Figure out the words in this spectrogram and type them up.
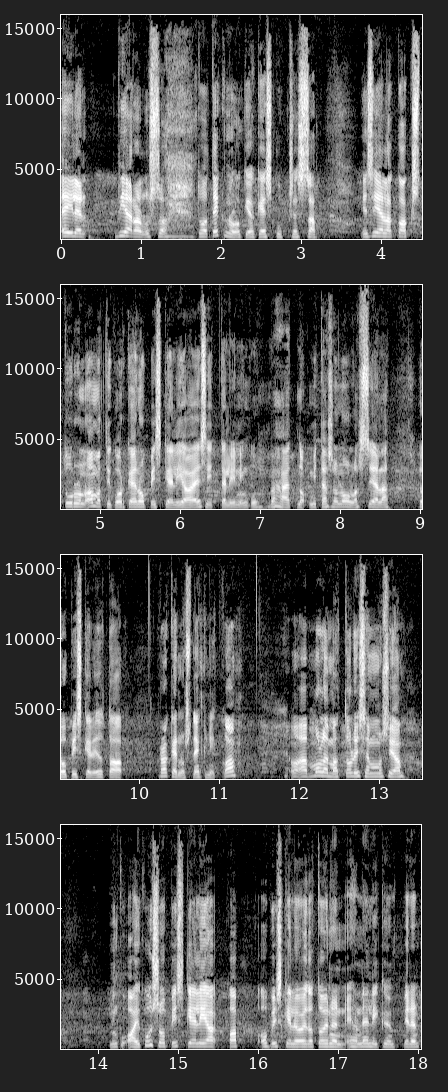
eilen vierailussa tuo teknologiakeskuksessa ja siellä kaksi Turun ammattikorkean opiskelijaa esitteli niin kuin vähän, että no, mitä se on olla siellä ja opiskeli tota, rakennustekniikkaa. Molemmat oli semmoisia niin aikuisopiskelijoita, toinen ihan nelikymppinen.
